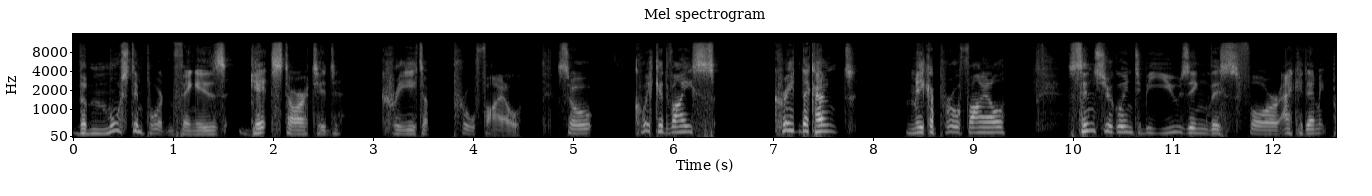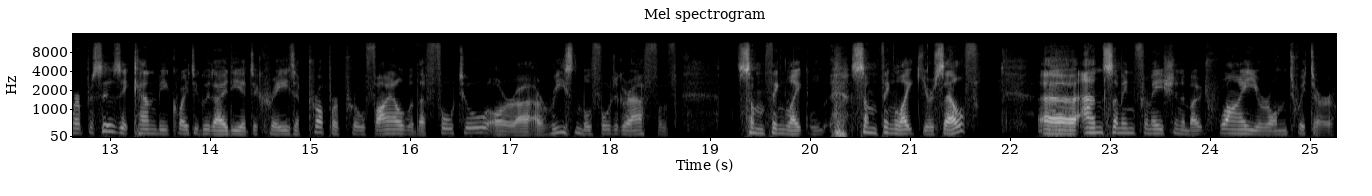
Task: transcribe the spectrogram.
The most important thing is get started, create a profile. So quick advice, create an account, make a profile. Since you're going to be using this for academic purposes, it can be quite a good idea to create a proper profile with a photo or a, reasonable photograph of something like something like yourself uh, and some information about why you're on Twitter.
